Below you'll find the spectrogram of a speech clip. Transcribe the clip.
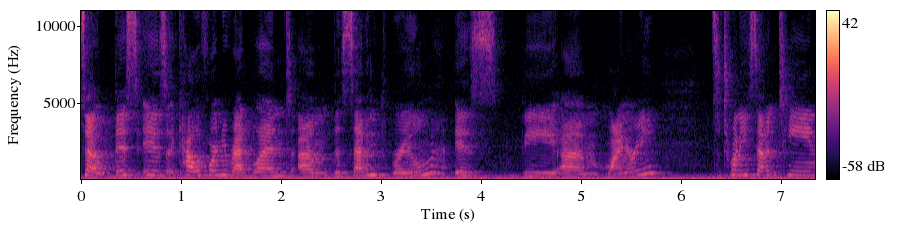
So this is a California red blend. Um, the Seventh Room is the um, winery. It's a 2017,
